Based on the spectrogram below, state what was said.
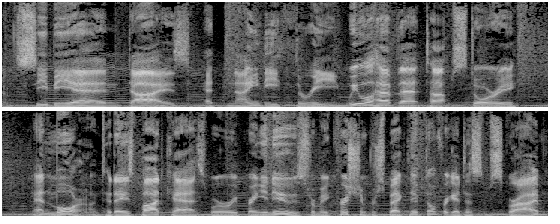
of CBN, dies at 93. We will have that top story and more on today's podcast, where we bring you news from a Christian perspective. Don't forget to subscribe,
